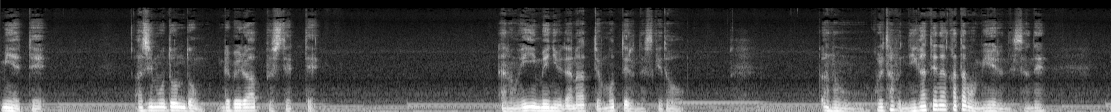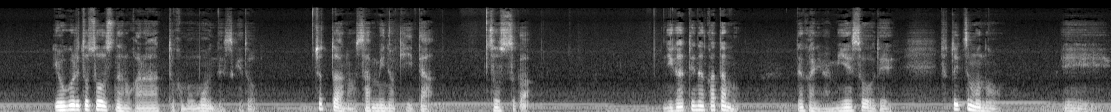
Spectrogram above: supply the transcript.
見えて味もどんどんレベルアップしてってあのいいメニューだなって思ってるんですけどあのこれ多分苦手な方も見えるんですよね。ヨーグルトソースなのかなとかも思うんですけどちょっとあの酸味の効いたソースが苦手な方も中には見えそうでちょっといつもの、えー、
